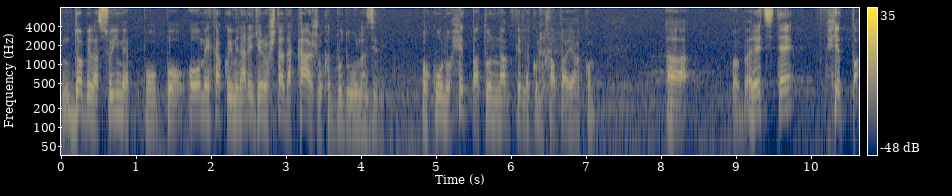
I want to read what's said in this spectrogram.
dobila su ime po, po ome kako im je naređeno šta da kažu kad budu ulazili. Okulu Hitta tun nagfir lakum hatajakum. A, recite Hitta.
